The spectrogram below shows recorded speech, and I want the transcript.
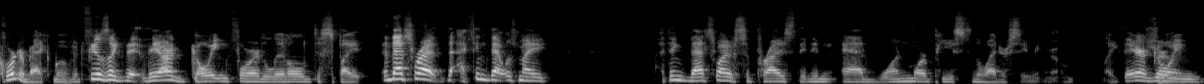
quarterback move. It feels like they, they are going for it a little, despite, and that's where I, I think that was my. I think that's why I was surprised they didn't add one more piece to the wide receiving room. Like they are Sure. going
